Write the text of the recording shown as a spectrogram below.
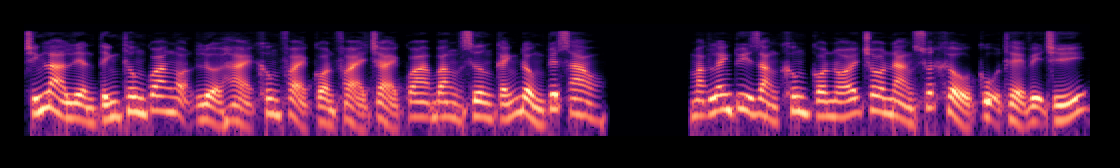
Chính là liền tính thông qua ngọn lửa hải không phải còn phải trải qua băng xương cánh đồng tuyết sao? Mạc Lanh tuy rằng không có nói cho nàng xuất khẩu cụ thể vị trí,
